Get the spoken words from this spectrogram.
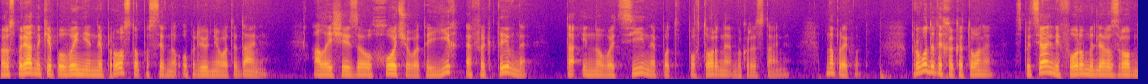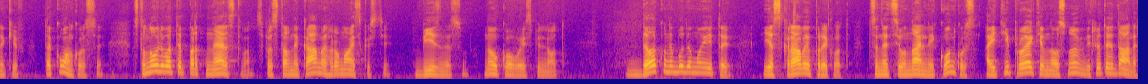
Розпорядники повинні не просто пасивно оприлюднювати дані, але ще й заохочувати їх ефективне та інноваційне повторне використання. Наприклад, проводити хакатони, спеціальні форуми для розробників та конкурси, встановлювати партнерства з представниками громадськості, бізнесу, наукової спільноти. Далеко не будемо йти. Яскравий приклад це національний конкурс IT-проєктів на основі відкритих даних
